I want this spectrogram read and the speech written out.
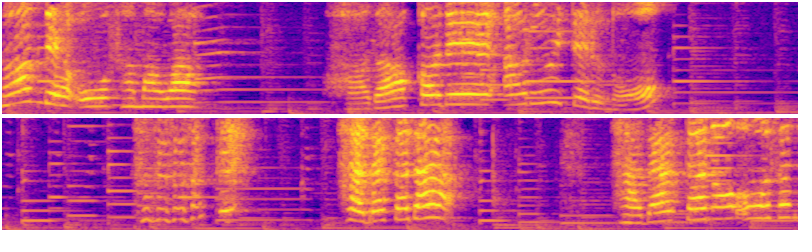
え、なんで王様は裸で歩いてるの？裸だ。裸の王様だ。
